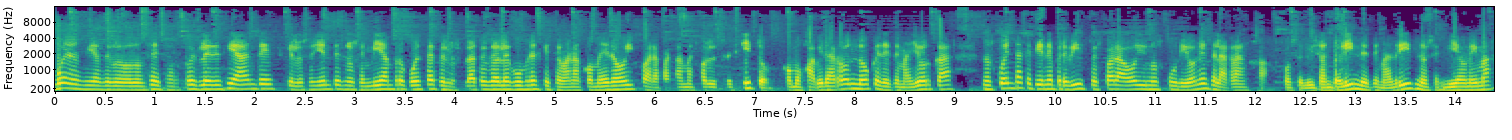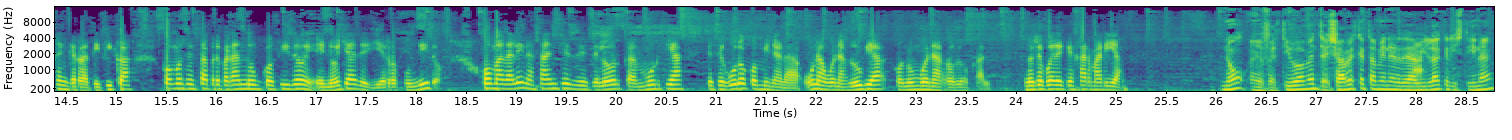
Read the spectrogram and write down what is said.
Buenos días de nuevo, don César. Pues le decía antes que los oyentes nos envían propuestas de los platos de legumbres que se van a comer hoy para pasar mejor el fresquito, como Javier Arrondo, que desde Mallorca nos cuenta que tiene previstos para hoy unos judiones de la granja. José Luis Antolín, desde Madrid, nos envía una imagen que ratifica cómo se está preparando un cocido en olla de hierro fundido. O Madalena Sánchez, desde Lorca, en Murcia, que seguro combinará una buena lluvia con un buen arroz local. No se puede quejar, María. No, efectivamente. ¿Sabes que también es de Ávila, Cristina?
